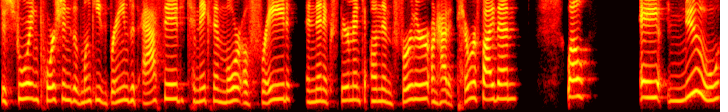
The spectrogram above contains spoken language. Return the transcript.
destroying portions of monkeys' brains with acid to make them more afraid, and then experiment on them further on how to terrify them. Well, a new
